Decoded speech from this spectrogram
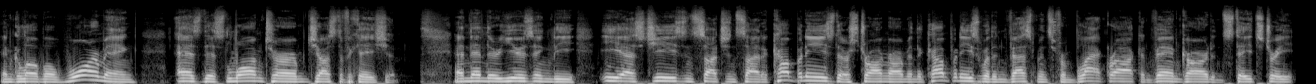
and global warming as this long term justification. And then they're using the ESGs and such inside of companies. They're strong arming the companies with investments from BlackRock and Vanguard and State Street.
